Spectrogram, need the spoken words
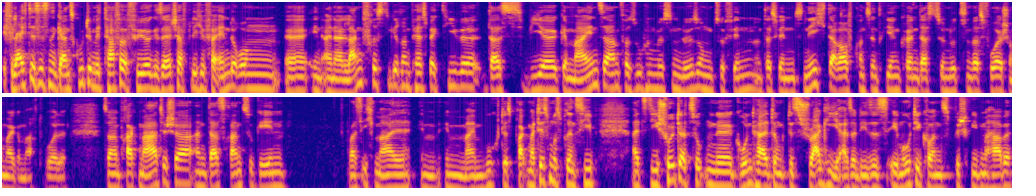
Vielleicht ist es eine ganz gute Metapher für gesellschaftliche Veränderungen äh, in einer langfristigeren Perspektive, dass wir gemeinsam versuchen müssen, Lösungen zu finden und dass wir uns nicht darauf konzentrieren können, das zu nutzen, was vorher schon mal gemacht wurde, sondern pragmatischer an das ranzugehen, was ich mal im, in meinem Buch das Pragmatismusprinzip als die schulterzuckende Grundhaltung des Shruggy, also dieses Emoticons beschrieben habe.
